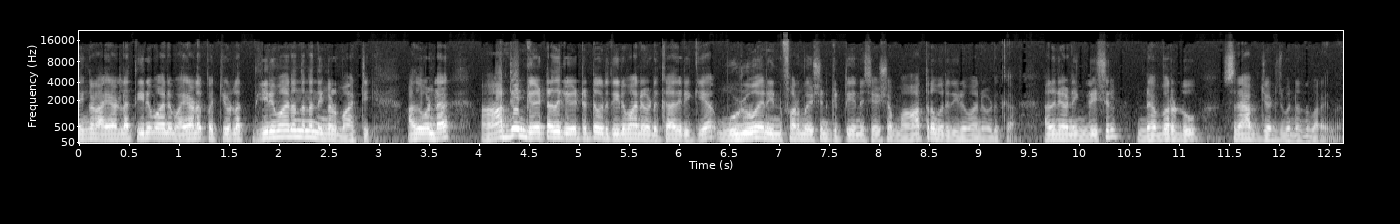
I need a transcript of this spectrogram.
നിങ്ങൾ അയാളുടെ തീരുമാനം അയാളെ പറ്റിയുള്ള തീരുമാനം തന്നെ നിങ്ങൾ മാറ്റി. അതുകൊണ്ട് ആദ്യം കേട്ടത് കേട്ടിട്ട് ഒരു തീരുമാനം എടുക്കാതിരിക്കുക. മുഴുവൻ ഇൻഫർമേഷൻ കിട്ടിയതിന് ശേഷം മാത്രം ഒരു തീരുമാനം എടുക്കുക. അതിനാണ് ഇംഗ്ലീഷിൽ നെവർ ഡു സ്നാപ്പ് ജഡ്ജ്മെന്റ് എന്ന് പറയുന്നത്.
